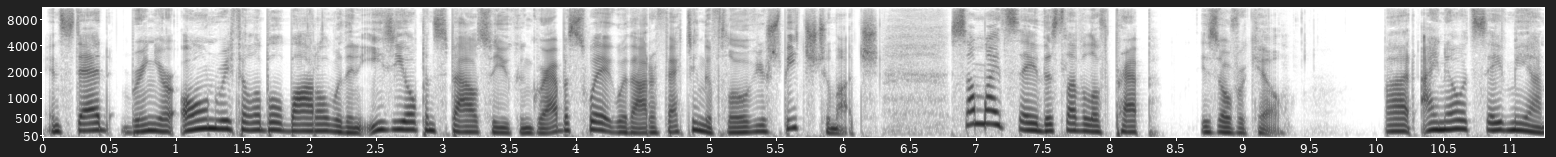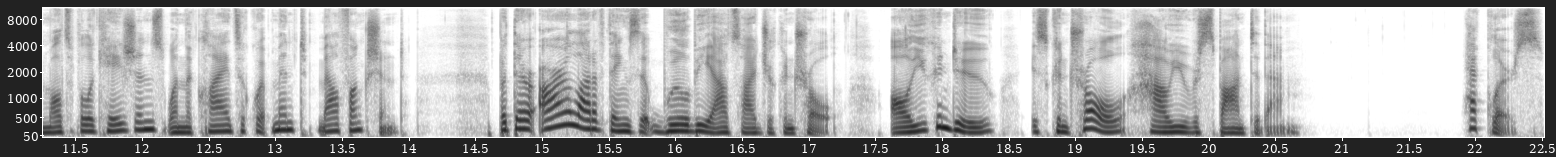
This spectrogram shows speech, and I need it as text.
Instead, bring your own refillable bottle with an easy open spout so you can grab a swig without affecting the flow of your speech too much. Some might say this level of prep is overkill, but I know it saved me on multiple occasions when the client's equipment malfunctioned. But there are a lot of things that will be outside your control. All you can do is control how you respond to them. Hecklers.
